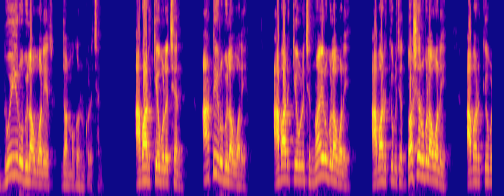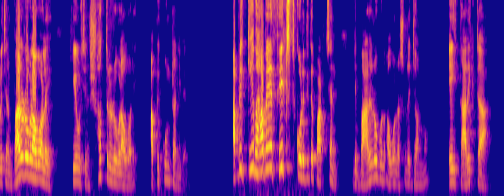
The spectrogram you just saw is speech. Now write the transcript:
দুই রবিউল জন্মগ্রহণ করেছেন। আবার কেউ বলেছেন? আটই রবিউল আউ্বালে আবার কেউ বলেছেন নয় রবিউল আউ্বালে আবার কেউ বলেছেন দশের রবিউল আউ্বালে আবার কেউ বলেছেন বারো রবিউল আউ্বালে কেউ বলেছেন সতেরো রবিউল আউ্বালে আপনি কোনটা নেবেন? আপনি কীভাবে ফিক্সড করে দিতে পারছেন যে বারো রবিউল আউ্বাল আসলে জন্ম? এই তারিখটা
